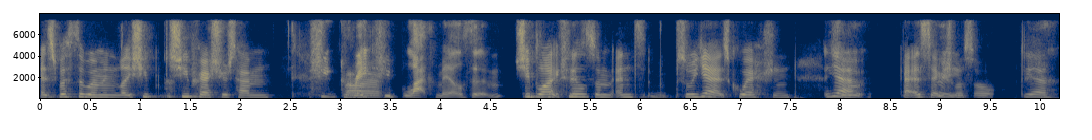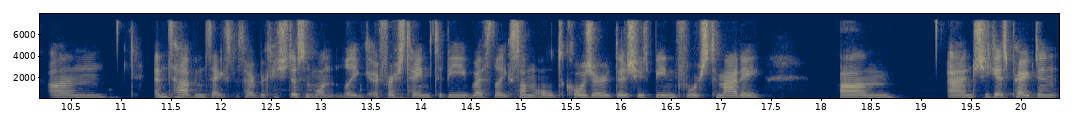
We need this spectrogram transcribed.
it's with the woman. Like she she pressures him She great. Uh, she blackmails him. She blackmails him, and so yeah, it's coercion. Yeah. So it is sexual assault. Yeah. Um, into having sex with her because she doesn't want like her first time to be with like some old codger that she's being forced to marry. Um, and she gets pregnant,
